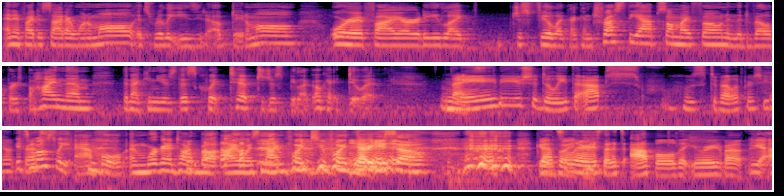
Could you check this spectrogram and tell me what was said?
And if I decide I want them all, it's really easy to update them all. Or if I already like just feel like I can trust the apps on my phone and the developers behind them, then I can use this quick tip to just be like, okay, do it. Nice. Maybe you should delete the apps whose developers you don't it's trust? mostly Apple, and we're going to talk about iOS 9.2.3. Yeah. So that's point. hilarious that it's Apple that you're worried about. Yeah.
